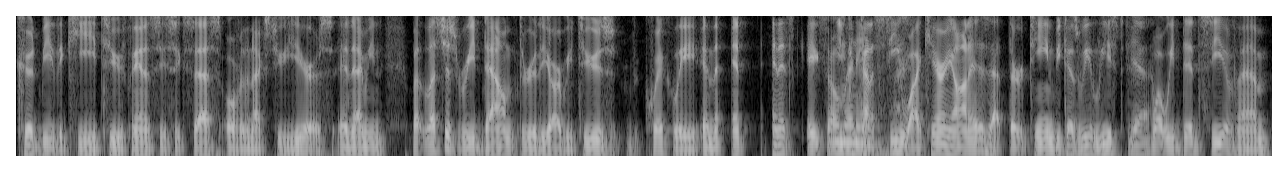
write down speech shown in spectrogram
could be the key to fantasy success over the next two years. And I mean, but let's just read down through the RB twos quickly, and the, and and it's it, so you many. can kind of see why Kerryon is at 13 because we at least yeah. what we did see of him,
